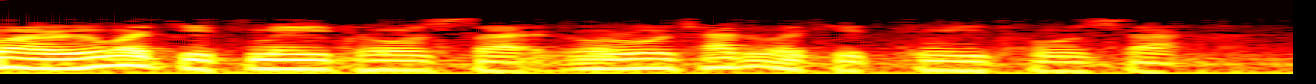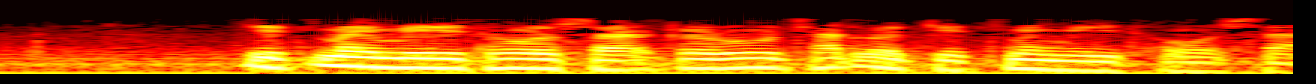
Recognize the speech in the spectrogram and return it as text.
ว่าหรือว่าจิตมีโทสะก็รู้ชัดว่าจิตมีโทสะจิตไม่มีโทสะก็รู้ชัดว่าจิตไม่มีโทสะ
